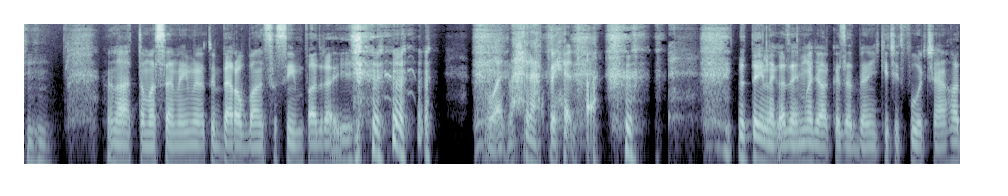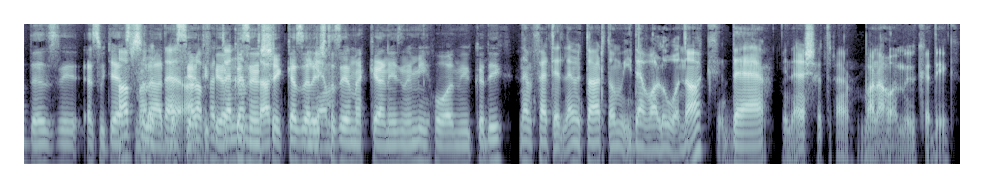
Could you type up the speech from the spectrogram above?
Láttam a szemeim előtt, hogy berobbansz a színpadra így. Volt már rá példa. De tényleg az egy magyar közvetben egy kicsit furcsán hat, de ez, ez ugye Abszolút, ezt már átbeszéltük, hogy a közönségkezelést tart... azért meg kell nézni, hogy mi hol működik. Nem feltétlenül tartom idevalónak, de minden esetre van, ahol működik.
